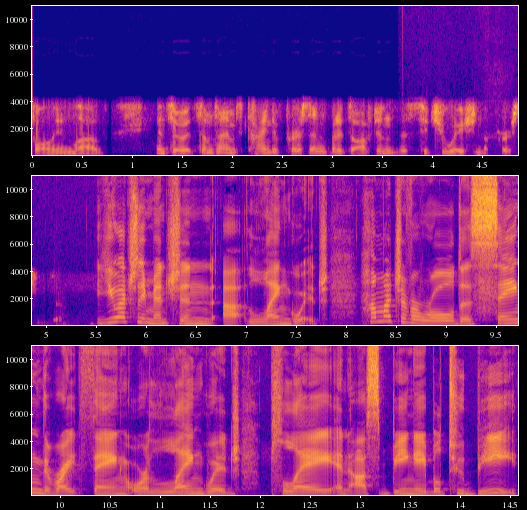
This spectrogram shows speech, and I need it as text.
falling in love. And so it's sometimes kind of person, but it's often the situation the person's in. You actually mentioned uh, language. How much of a role does saying the right thing or language play in us being able to be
